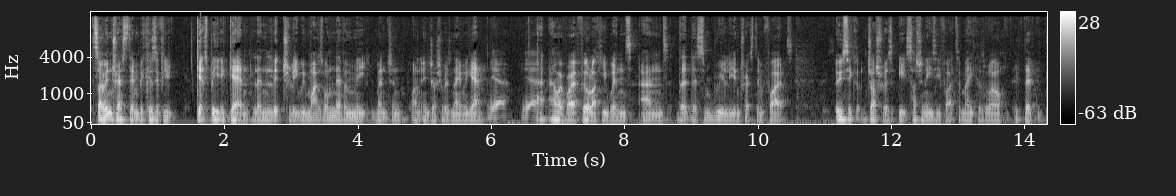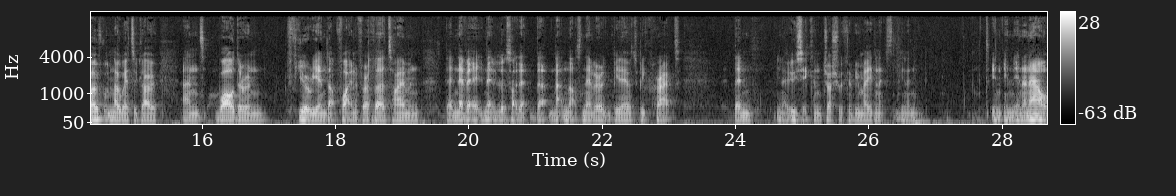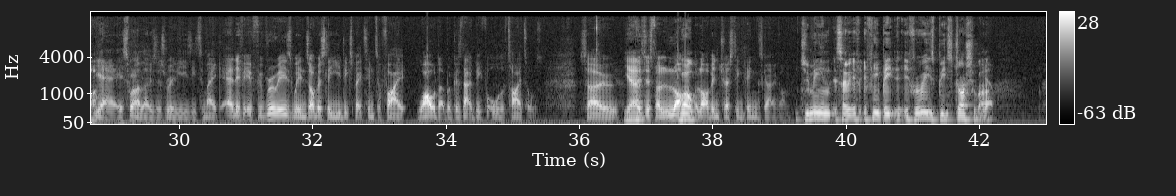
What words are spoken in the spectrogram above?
so interesting because if he gets beat again, then literally we might as well never meet mention on Joshua's name again. Yeah, yeah. However, I feel like he wins, and that there's some really interesting fights. Usyk Joshua is e- such an easy fight to make as well. If they've both got nowhere to go, and Wilder and Fury end up fighting for a third time, and they're never. It looks like that that, that nut's never been able to be cracked. Then you know Usyk and Joshua can be made next. You know. In, in, in an hour. Yeah, it's one of those that's really easy to make. And if, if Ruiz wins, obviously you'd expect him to fight Wilder because that would be for all the titles. So Yeah. there's just a lot, Well- a lot of interesting things going on. Do you mean so? If, if he beat if Ruiz beats Joshua, Yeah.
